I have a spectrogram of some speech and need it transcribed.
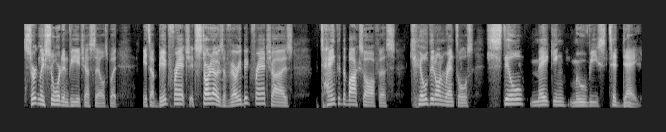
Certainly soared in VHS sales, but it's a big franchise. It started out as a very big franchise, tanked at the box office, killed it on rentals, still making movies today.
